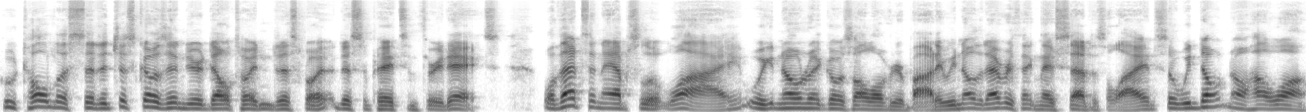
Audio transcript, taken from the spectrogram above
who told us that it just goes into your deltoid and dis- dissipates in three days. Well, that's an absolute lie. We know it goes all over your body. We know that everything they've said is a lie. And so we don't know how long.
